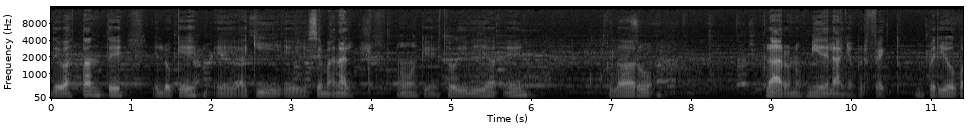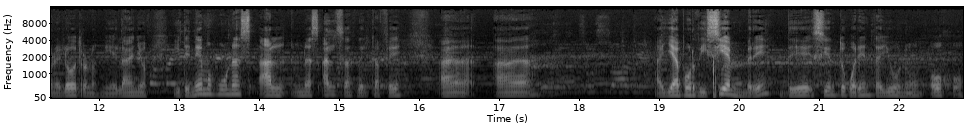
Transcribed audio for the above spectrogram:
de bastante lo que es eh, aquí semanal. Que esto dividía en, claro, claro, nos mide el año, perfecto un periodo con el otro, nos mide el año y tenemos unas, unas alzas del café a, allá por diciembre de 141, ojo.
